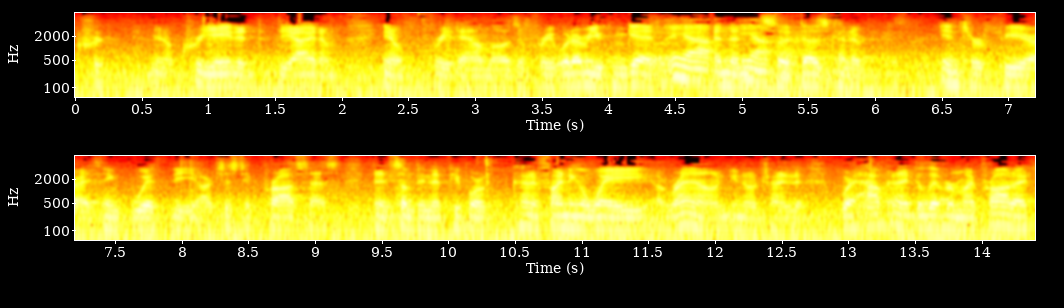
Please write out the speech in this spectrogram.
cr- you know, created the item. You know, free downloads or free whatever you can get. Yeah, and then yeah. so it does kind of interfere, I think, with the artistic process, and it's something that people are kind of finding a way around. You know, trying to where how can I deliver my product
